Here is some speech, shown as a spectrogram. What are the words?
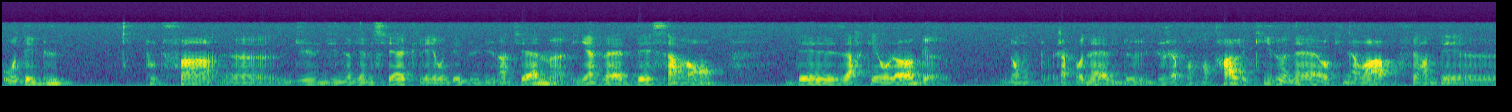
au début, toute fin du 19e siècle et au début du 20e, il y avait des savants des archéologues donc japonais du Japon central qui venaient à Okinawa pour faire des, euh,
